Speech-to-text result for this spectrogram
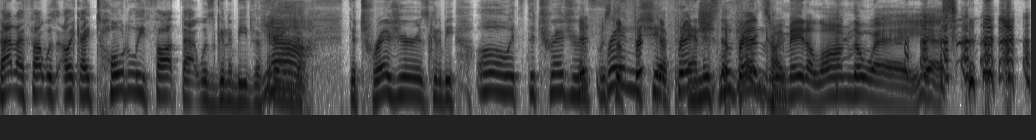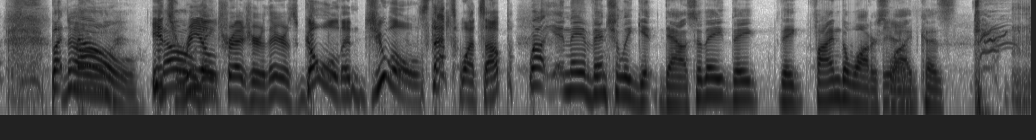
That I thought was like I totally thought that was going to be the Yeah. thing. The treasure is going to be oh, it's the treasure It of was the, fr- friendship the, French, and this the Lou friends we made along the way. Yes. But no, it's no, real they- treasure. There's gold and jewels. That's what's up. well, and they eventually get down. So they they they find the water slide because. I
